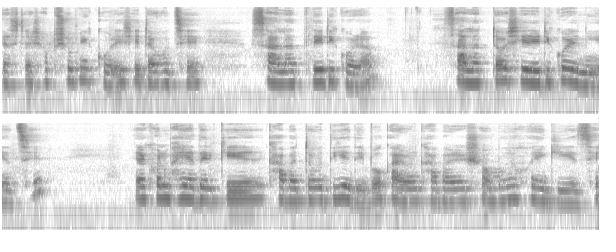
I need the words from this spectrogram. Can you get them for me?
কাজটা সবসময় করে সেটা হচ্ছে সালাদ রেডি করা। সালাদটাও সে রেডি করে নিয়েছে। এখন ভাইয়াদেরকে খাবারটাও দিয়ে দেব কারণ খাবারের সময় হয়ে গিয়েছে।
